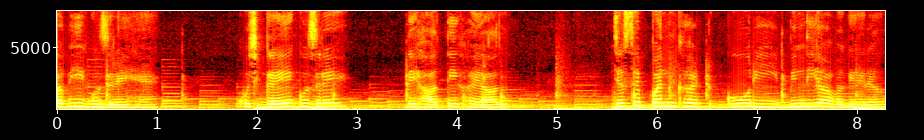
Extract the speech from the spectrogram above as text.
अभी गुजरे हैं। कुछ गए गुजरे देहाती ख्याल, जैसे पनघट, गोरी, बिंदिया वगैरह,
